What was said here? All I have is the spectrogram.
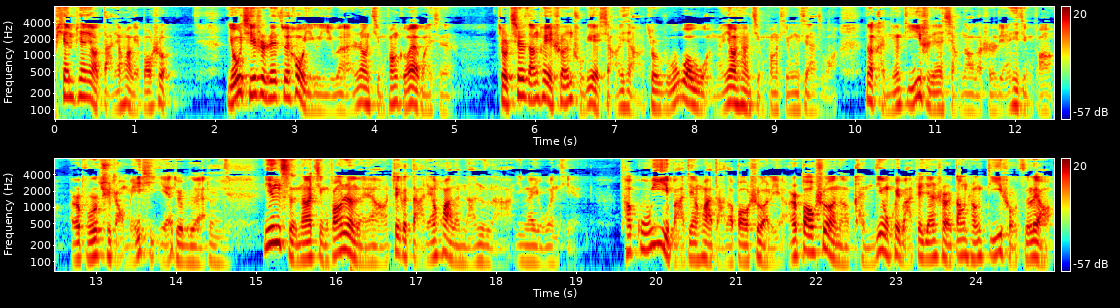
偏偏要打电话给报社？尤其是这最后一个疑问，让警方格外关心。就是，其实咱可以设身处地的想一想，就是如果我们要向警方提供线索，那肯定第一时间想到的是联系警方，而不是去找媒体，对不对？对。因此呢，警方认为啊，这个打电话的男子啊，应该有问题。他故意把电话打到报社里，而报社呢，肯定会把这件事儿当成第一手资料，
